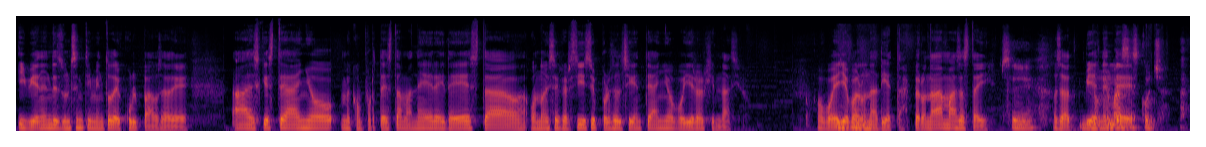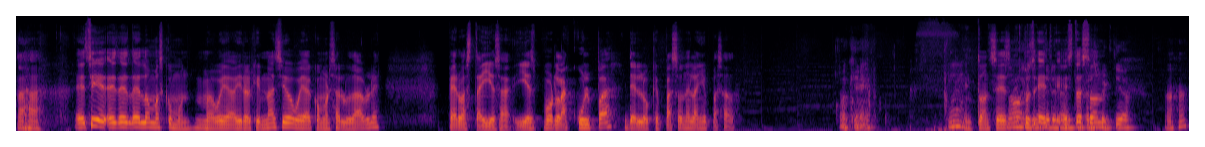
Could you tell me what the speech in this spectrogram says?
y vienen desde un sentimiento de culpa, o sea, de ah, es que este año me comporté de esta manera y de esta, o, no hice ejercicio y por eso el siguiente año voy a ir al gimnasio. O voy a llevar una dieta, pero nada más hasta ahí. Sí. O sea, vienen lo que más se escucha. Ajá. Eh, sí, es, lo más común. Me voy a ir al gimnasio, voy a comer saludable, pero hasta ahí, o sea, y es por la culpa de lo que pasó en el año pasado. Ok. Entonces, pues eh, estas son Ajá.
